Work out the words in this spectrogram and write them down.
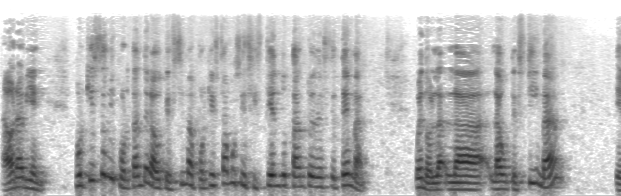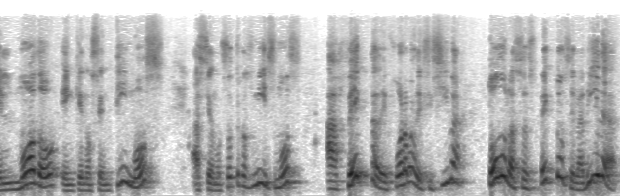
Ahora bien, ¿por qué es tan importante la autoestima? ¿Por qué estamos insistiendo tanto en este tema? Bueno, la autoestima, el modo en que nos sentimos hacia nosotros mismos, afecta de forma decisiva todos los aspectos de la vida.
